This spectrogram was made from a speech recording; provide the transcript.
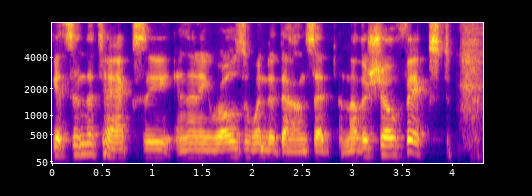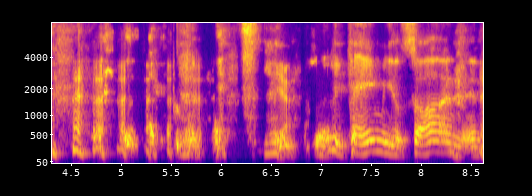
Gets in the taxi, and then he rolls the window down and said, "Another show fixed." Yeah. he came, he saw, and, and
